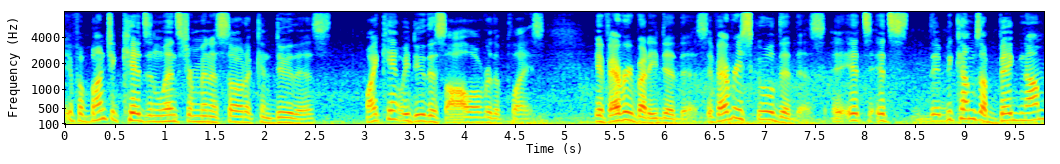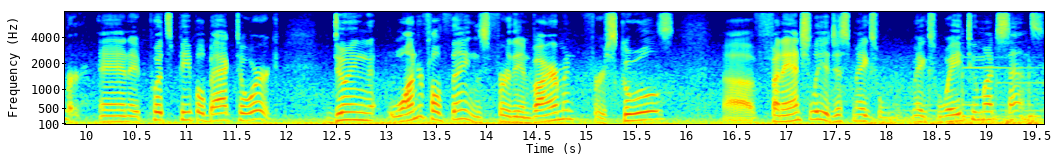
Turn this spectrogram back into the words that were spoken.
if a bunch of kids in Lindstrom, Minnesota can do this, why can't we do this all over the place? If everybody did this, if every school did this, it's, it's, it becomes a big number and it puts people back to work doing wonderful things for the environment, for schools. Uh, financially, it just makes, makes way too much sense.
